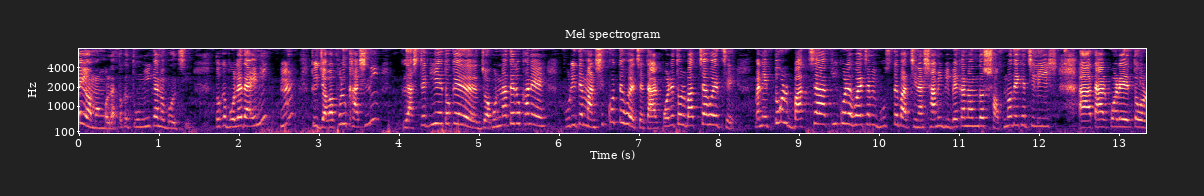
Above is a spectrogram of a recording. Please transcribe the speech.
এই অমঙ্গলা, তোকে তুমি কেন বলছি? তোকে বলে দেয়নি? হুম? তুই জবা ফুল খাসনি? লাস্টে গিয়ে তোকে জগন্নাথের ওখানে পুরীতে মানসিক করতে হয়েছে, তারপরে তোর বাচ্চা হয়েছে। মানে তোর বাচ্চা কি করে হয়েছে আমি বুঝতে পারছি না। স্বামী বিবেকানন্দর স্বপ্ন দেখেছিলিস তারপরে তোর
